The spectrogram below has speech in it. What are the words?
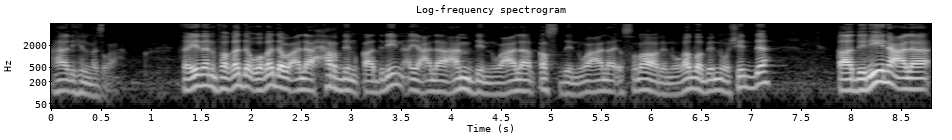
هذه المزرعة. فإذا فغدوا وغدوا على حرد قادرين أي على عمد وعلى قصد وعلى إصرار وغضب وشدة قادرين على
